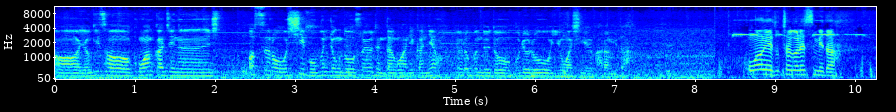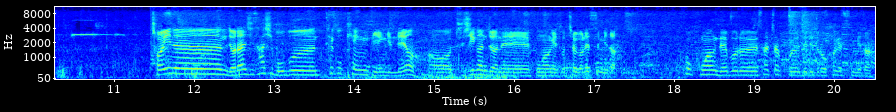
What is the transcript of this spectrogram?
어, 여기서 공항까지는 시- 버스로 15분 정도 소요된다고 하니까요. 여러분들도 무료로 이용하시길 바랍니다. 공항에 도착을 했습니다. 저희는 11시 45분 태국행 비행기인데요. 어, 2시간 전에 공항에 도착을 했습니다. 꼭 공항 내부를 살짝 보여드리도록 하겠습니다.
